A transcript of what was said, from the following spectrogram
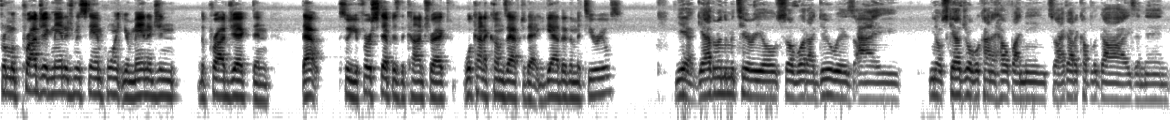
from a project management standpoint, you're managing the project, and that. So your first step is the contract. What kind of comes after that? You gather the materials. Yeah, gathering the materials. So what I do is I, you know, schedule what kind of help I need. So I got a couple of guys, and then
